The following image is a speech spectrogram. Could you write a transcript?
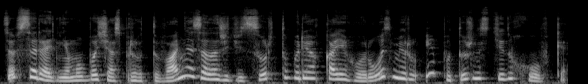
Це в середньому, бо час приготування залежить від сорту буряка, його розміру і потужності духовки.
